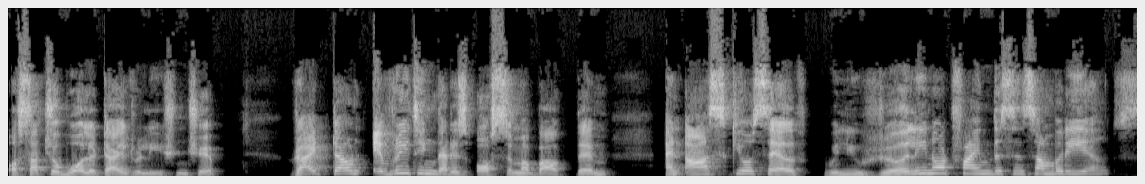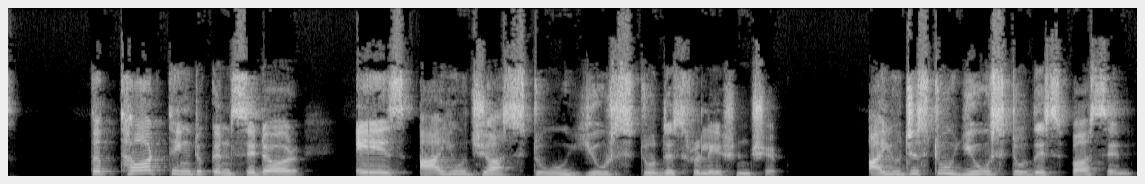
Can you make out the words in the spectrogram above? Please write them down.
or such a volatile relationship. Write down everything that is awesome about them and ask yourself will you really not find this in somebody else? The third thing to consider is are you just too used to this relationship? Are you just too used to this person?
